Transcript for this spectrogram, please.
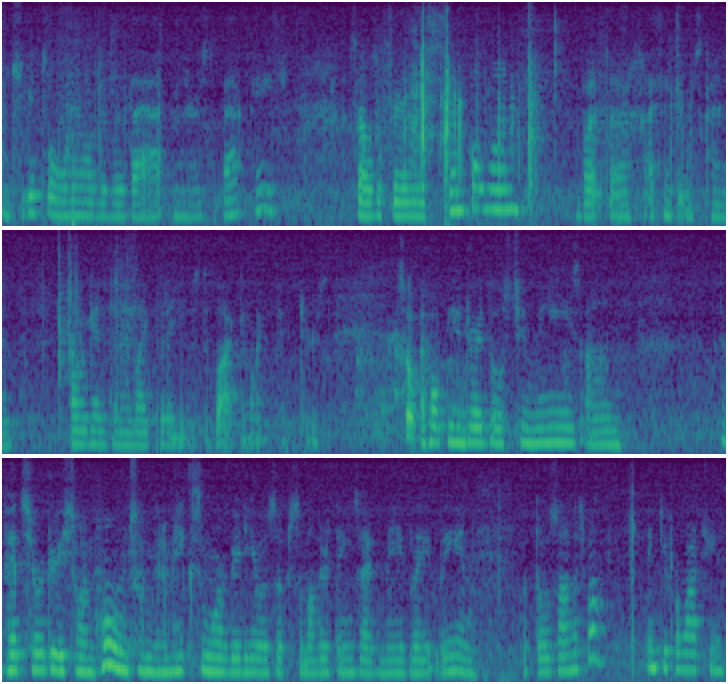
when she gets older, I'll give her that. And there's the back page. So that was a fairly simple one, but uh, I think it was kind of elegant, and I like that I used the black and white pictures. So I hope you enjoyed those two minis. Um, I've had surgery, so I'm home, so I'm going to make some more videos of some other things I've made lately and put those on as well. Thank you for watching.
